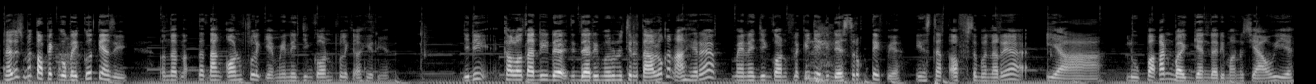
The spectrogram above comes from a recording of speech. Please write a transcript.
Nah, itu sebenarnya topik gue berikutnya sih. Tentang, tentang konflik ya, managing konflik akhirnya. Jadi kalau tadi da- dari merunut cerita lo kan akhirnya managing konfliknya jadi destruktif ya. Instead of sebenarnya ya lupa kan bagian dari manusiawi ya.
